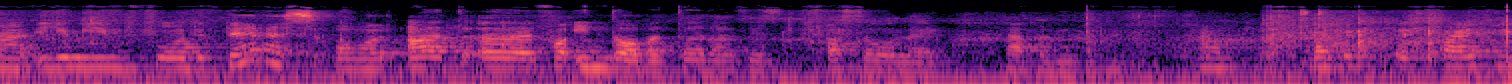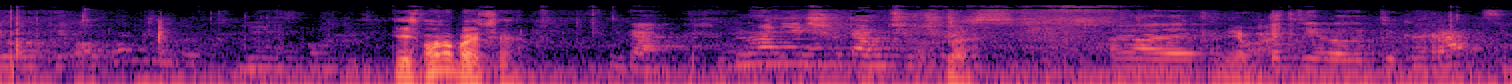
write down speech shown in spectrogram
Uh, you mean for the terrace or uh, uh, for indoor, but terrace is also like heavily. Okay. But at, at five you will be open? Yes, open. Здесь можно пройти? Да. Ну они еще там чуть-чуть Да. э, важно. поделают декорации.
